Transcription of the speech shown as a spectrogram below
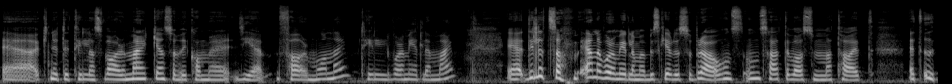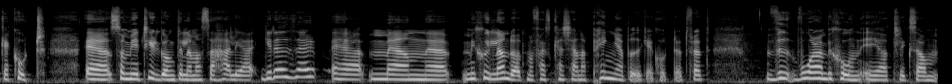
eh, knutit till oss varumärken som vi kommer ge förmåner till våra medlemmar. Eh, det är lite som en av våra medlemmar beskrev det så bra. Hon, hon sa att det var som att ta ett, ett ICA-kort eh, som ger tillgång till en massa härliga grejer. Eh, men eh, med skillnaden då att man faktiskt kan tjäna pengar på ICA-kortet. För att vi, vår ambition är att liksom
